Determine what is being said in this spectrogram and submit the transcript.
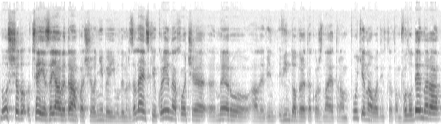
Ну, щодо цієї заяви Трампа, що ніби і Володимир Зеленський, Україна хоче е, миру, але він, він добре також знає Трамп Путіна. Він сказав там Володимира,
